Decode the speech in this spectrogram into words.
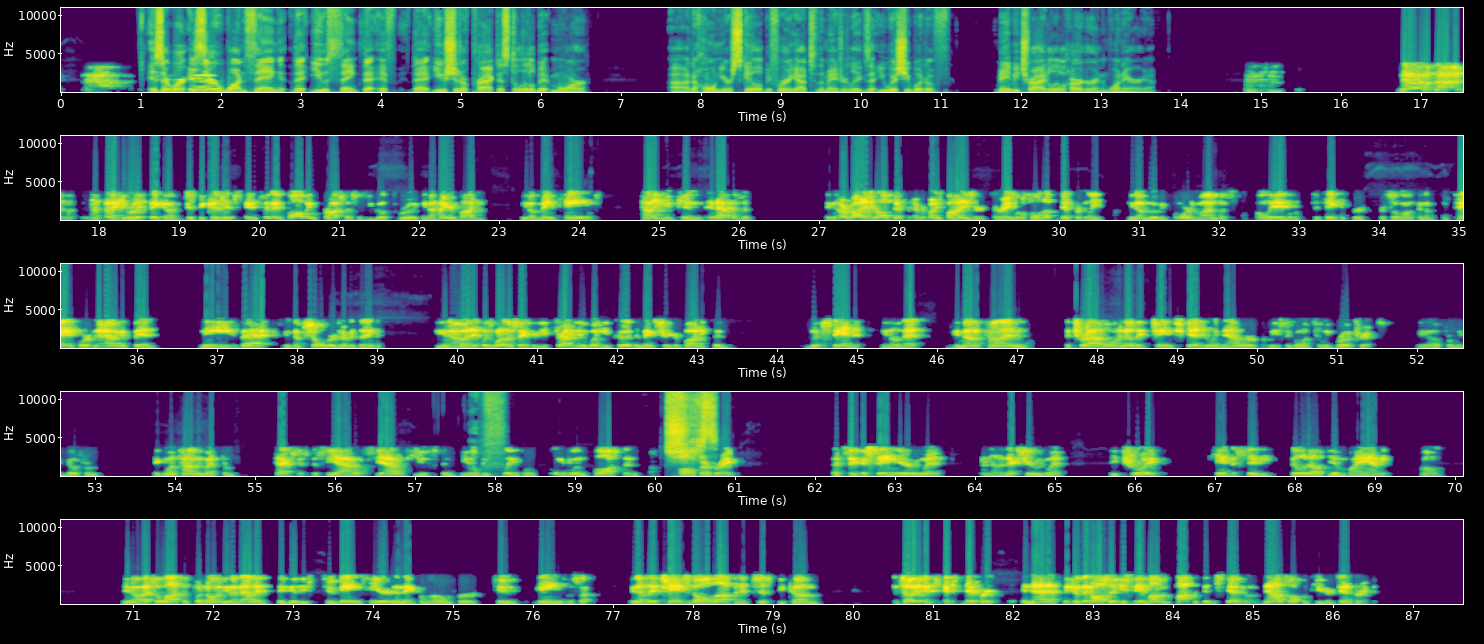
Is there where is there one thing that you think that if that you should have practiced a little bit more uh, to hone your skill before you got to the major leagues that you wish you would have maybe tried a little harder in one area? No, not not that I can really think of. Just because it's it's an evolving process as you go through. You know how your body, you know, maintains how you can, and that was a. Our bodies are all different. Everybody's bodies are, are able to hold up differently, you know, moving forward. And mine was only able to, to take it for, for so long. And I'm, I'm paying for it now. I get bad knees, back, you know, shoulders, everything. You know, and it was one of those things where you try to do what you could to make sure your body could withstand it. You know, that the amount of time and the travel. I know they've changed scheduling now where we used to go on two week road trips, you know, from we'd go from I think one time we went from Texas to Seattle, Seattle, Houston, Houston, Oof. Cleveland, Cleveland, Boston, All Star break. That the same year we went. You know, the next year we went Detroit, Kansas City, Philadelphia, Miami, home. You know, that's a lot to put on. You know, now they, they do these two games here and then they come home for two games or something. You know, they've changed it all up and it's just become so it's it's different in that aspect because then also it used to be a mom and pop that did the scheduling. Now it's all computer generated,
